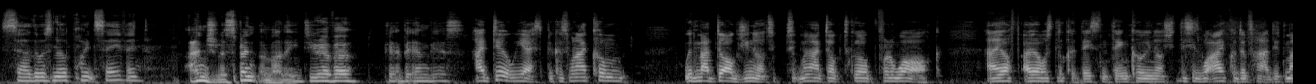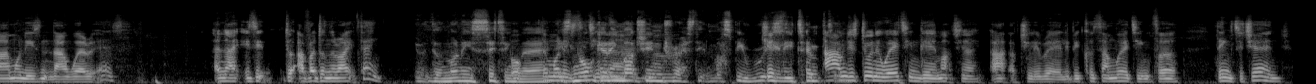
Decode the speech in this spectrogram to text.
So there was no point saving. Angela spent the money. Do you ever get a bit envious? I do, yes, because when I come with my dogs, you know, to, to, with my dog to go for a walk, I, off, I always look at this and think, oh, you know, this is what I could have had if my money isn't now where it is. And I, is it, have I done the right thing? The money's sitting But there. the money's it's not sitting getting there, much no. interest. It must be really Just- tempting. I'm just doing a waiting game, actually, actually, really, because I'm waiting for things to change.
